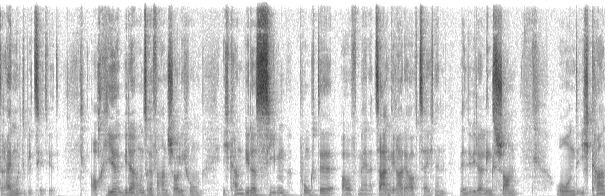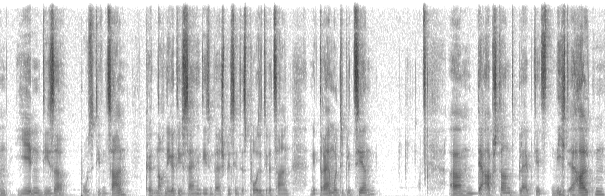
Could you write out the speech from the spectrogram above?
3 multipliziert wird. Auch hier wieder unsere Veranschaulichung. Ich kann wieder 7 Punkte auf meiner Zahlengerade aufzeichnen wenn wir wieder links schauen. Und ich kann jeden dieser positiven Zahlen, könnten auch negativ sein, in diesem Beispiel sind es positive Zahlen, mit 3 multiplizieren. Ähm, der Abstand bleibt jetzt nicht erhalten,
